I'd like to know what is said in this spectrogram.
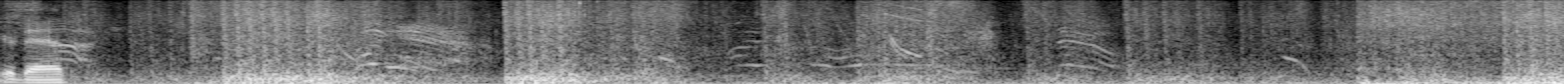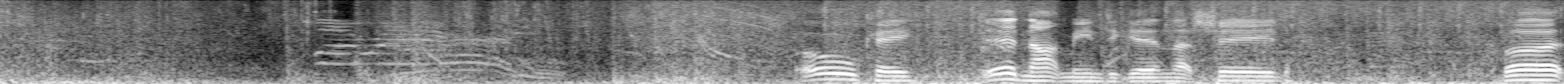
You're dead. Okay, did not mean to get in that shade, but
